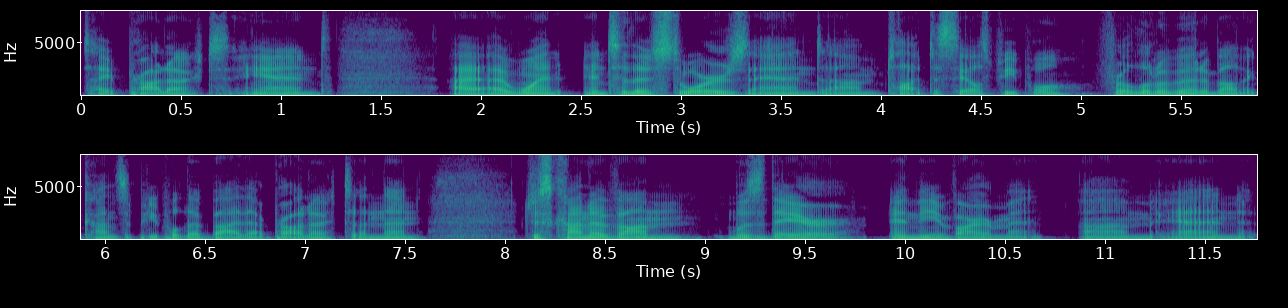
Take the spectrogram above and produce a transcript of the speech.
type product and. I, went into those stores and um, talked to salespeople for a little bit about the kinds of people that buy that product, and then just kind of um, was there in the environment. Um, and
